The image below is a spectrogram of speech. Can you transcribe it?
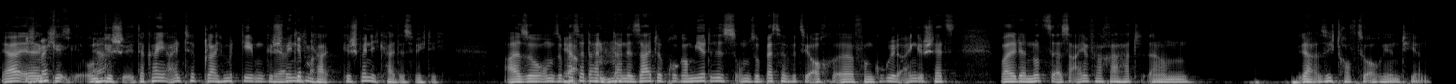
Ja, Ich äh, möchte- und ja. da kann ich einen Tipp gleich mitgeben: gib mal. Geschwindigkeit, Geschwindigkeit ist wichtig. Also umso Ja, besser dein, mhm. deine Seite programmiert ist, umso besser wird sie auch äh, von Google eingeschätzt, weil der Nutzer es einfacher hat, ähm, ja, sich darauf zu orientieren.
